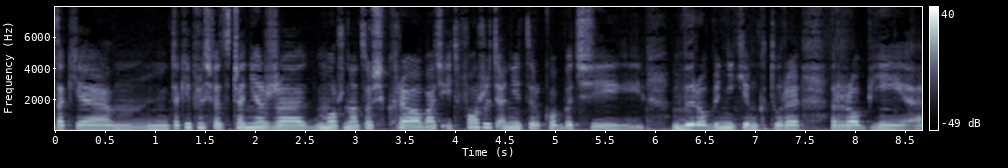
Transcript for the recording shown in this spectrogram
takie, mm, takie przeświadczenie, że można coś kreować i tworzyć, a nie tylko być wyrobnikiem, który robi e,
